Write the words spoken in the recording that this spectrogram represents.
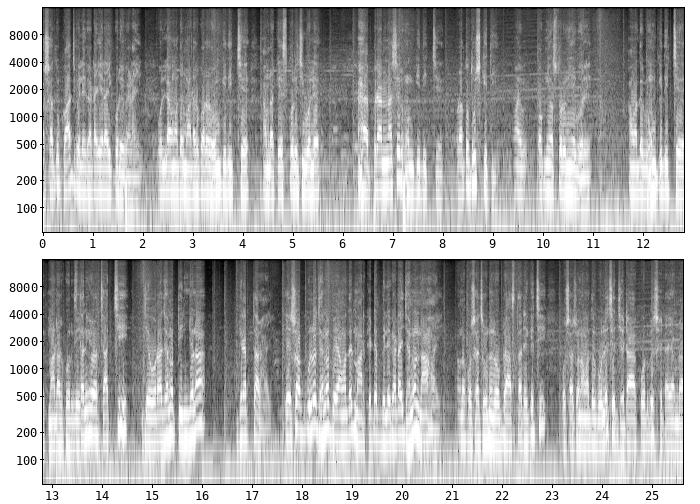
অসাধু কাজ বেলেঘাটা এরাই করে বেড়ায়। বললে আমাদের মার্ডার করার হুমকি দিচ্ছে, আমরা কেস করেছি বলে। হ্যাঁ প্রাণনাশের হুমকি দিচ্ছে। ওরা তো দুষ্কৃতী। অগ্নিঅস্ত্র নিয়ে ঘোরে। আমাদের হুমকি দিচ্ছে, মার্ডার করবে। স্থানীয়রা, চাচ্ছি যে ওরা যেন তিনজনা গ্রেপ্তার হয়। এসবগুলো যেন আমাদের মার্কেটে বেলেঘাটায় যেন না হয়। আমরা প্রশাসনের ওপরে আস্থা রেখেছি। প্রশাসন আমাদের বলেছে, যেটা করবে সেটাই আমরা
